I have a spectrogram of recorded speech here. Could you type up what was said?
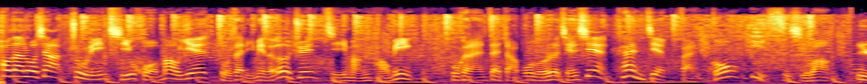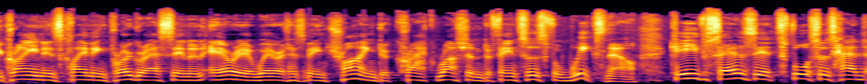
炮弹落下，树林起火冒烟，躲在里面的俄军急忙逃命。乌克兰在扎波罗热前线看见反攻一丝希望。Ukraine is claiming progress in an area where it has been trying to crack Russian defenses for weeks now. Kyiv says its forces had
